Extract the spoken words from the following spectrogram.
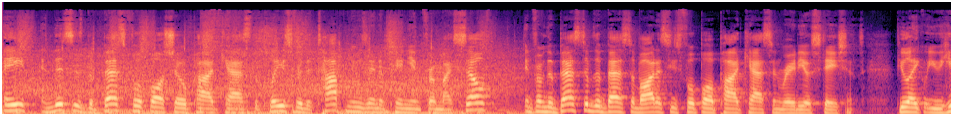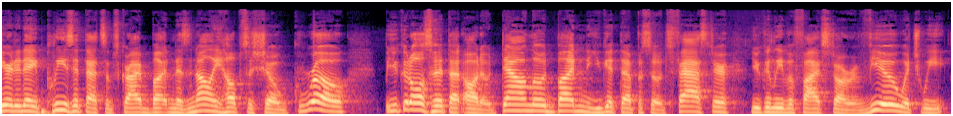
8th, and this is the Best Football Show podcast, the place for the top news and opinion from myself and from the best of the best of Audacy's football podcasts and radio stations. If you like what you hear today, please hit that subscribe button as it not only helps the show grow, but you could also hit that auto download button. You get the episodes faster. You could leave a five star review, which we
